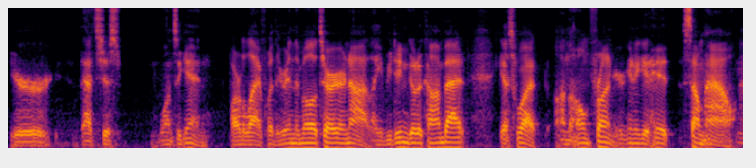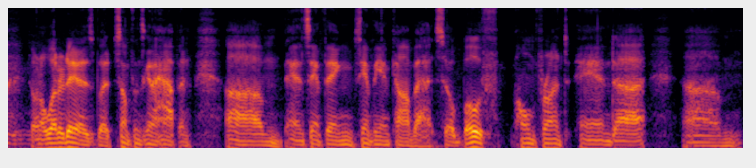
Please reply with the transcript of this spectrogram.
you're that's just once again part of life, whether you're in the military or not. Like if you didn't go to combat, guess what? On the home front, you're going to get hit somehow. Mm-hmm. Don't know what it is, but something's going to happen. Um, and same thing, same thing in combat. So both home front and uh, um,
